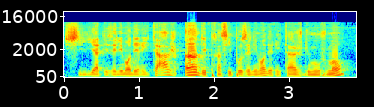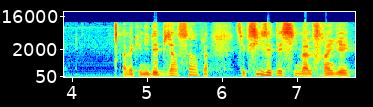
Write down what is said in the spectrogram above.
s'il y a des éléments d'héritage, un des principaux éléments d'héritage du mouvement, avec une idée bien simple, c'est que s'ils étaient si mal fringués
